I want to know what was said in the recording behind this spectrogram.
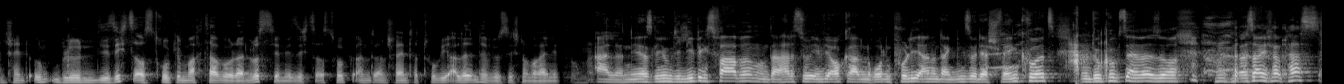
anscheinend irgendeinen blöden Gesichtsausdruck gemacht habe oder einen lustigen Gesichtsausdruck. Und anscheinend hat Tobi alle Interviews sich nochmal reingezogen. Ne? Alle. Nee, es ging um die Lieblingsfarbe und da hattest du irgendwie auch gerade einen roten Pulli an und dann ging so der Schwenk kurz und du guckst einfach so, was habe ich verpasst?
